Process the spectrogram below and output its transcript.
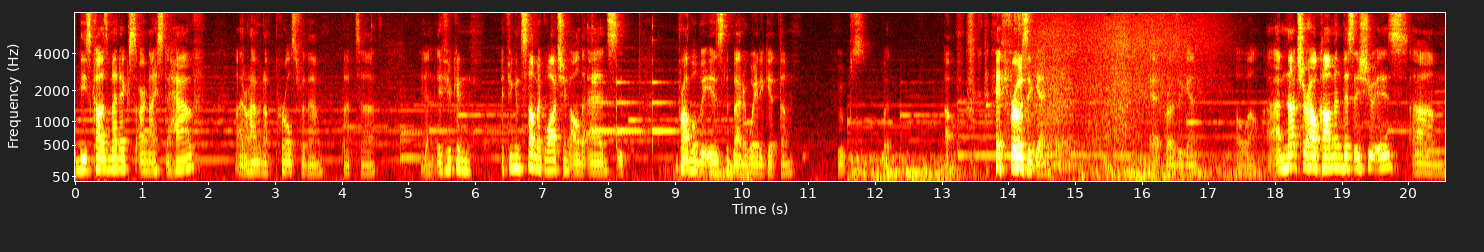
these cosmetics are nice to have. I don't have enough pearls for them, but uh, yeah, if you can if you can stomach watching all the ads, it probably is the better way to get them. Oops, but oh, it froze again. Yeah, it froze again. Oh well. I'm not sure how common this issue is. Um,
